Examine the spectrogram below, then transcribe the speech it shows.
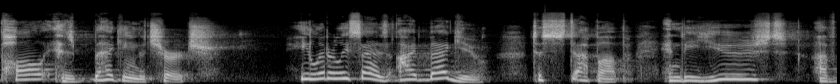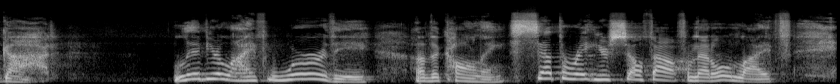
Paul is begging the church. He literally says, I beg you to step up and be used of God. Live your life worthy of the calling. Separate yourself out from that old life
